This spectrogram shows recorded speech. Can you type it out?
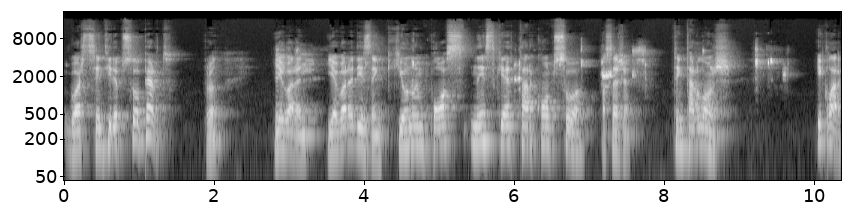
gosto de sentir a pessoa perto. Pronto. E agora, e agora dizem que eu não posso nem sequer estar com a pessoa. Ou seja, tenho que estar longe. E claro,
